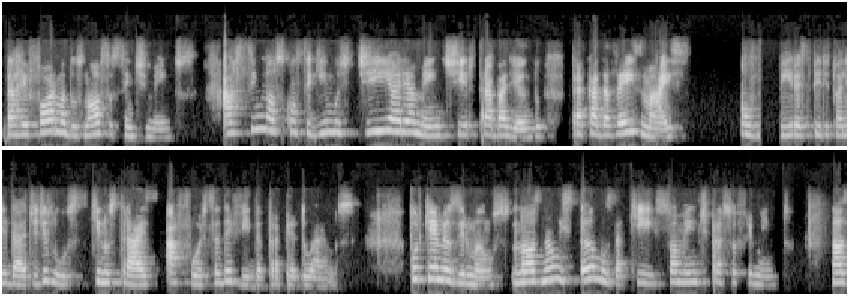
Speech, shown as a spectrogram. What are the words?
da reforma dos nossos sentimentos. Assim, nós conseguimos diariamente ir trabalhando para cada vez mais ouvir a espiritualidade de luz, que nos traz a força devida para perdoarmos. Porque, meus irmãos, nós não estamos aqui somente para sofrimento. Nós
